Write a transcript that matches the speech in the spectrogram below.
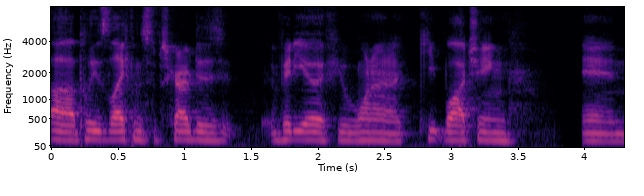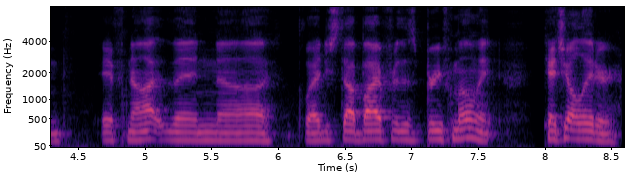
Uh, please like and subscribe to video if you want to keep watching. And if not, then uh, glad you stopped by for this brief moment. Catch y'all later.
